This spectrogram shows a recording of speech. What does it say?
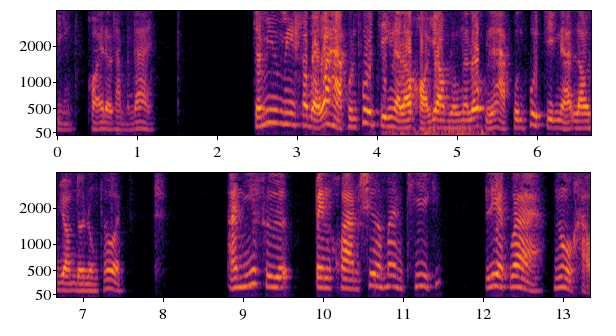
จริง ขอให้เราทำมันได้ จะไม่มีเขาบอกว่าหากคุณพูดจริงเนี่ยเราขอยอมลงนรก หรือหากคุณพูดจริงเนี่ยเรายอมโดนลงโทษ อันนี้คือเป็นความเชื่อมั่นที่เรียกว่าโง่เขา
